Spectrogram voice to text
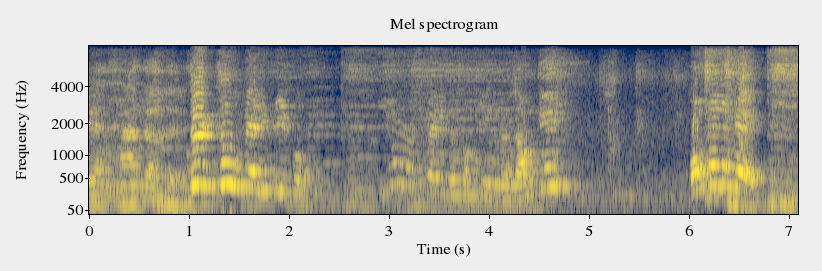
can handle this. There are too many people. You're afraid of a king and a donkey? Open the gate!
